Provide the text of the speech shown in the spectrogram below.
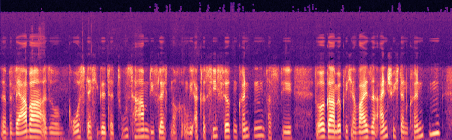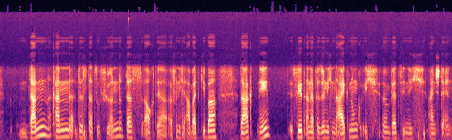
äh, Bewerber also großflächige Tattoos haben, die vielleicht noch irgendwie aggressiv wirken könnten, was die Bürger möglicherweise einschüchtern könnten, dann kann das dazu führen, dass auch der öffentliche Arbeitgeber sagt, nee, es fehlt an der persönlichen Eignung, ich äh, werde sie nicht einstellen.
